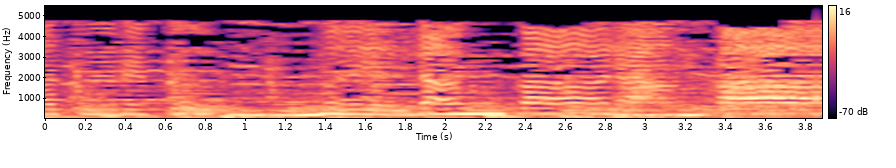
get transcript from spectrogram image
වසරක උරුම ලංකා ලංකා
